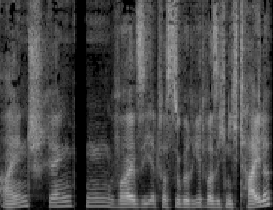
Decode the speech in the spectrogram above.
einschränken, weil sie etwas suggeriert, was ich nicht teile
